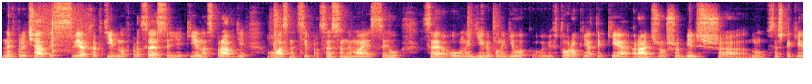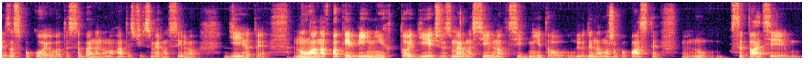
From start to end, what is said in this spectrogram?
не включатись сверхактивно в процеси, які насправді у вас на ці процеси немає сил. Це у неділю, понеділок, вівторок я таке раджу, що більш е, ну, все ж таки заспокоювати себе, не намагатись чрезмірно сильно діяти. Ну а навпаки, в війні, хто діє чрезмерно сильно в ці дні, то людина може попасти ну, в ситуації,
